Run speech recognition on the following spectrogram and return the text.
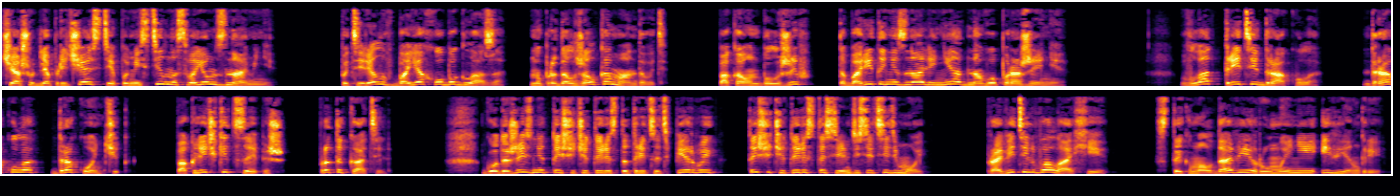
Чашу для причастия поместил на своем знамени. Потерял в боях оба глаза, но продолжал командовать. Пока он был жив, табориты не знали ни одного поражения. Влад Третий Дракула. Дракула – дракончик. По кличке Цепиш, протыкатель. Годы жизни 1431-1477. Правитель Валахии. Стык Молдавии, Румынии и Венгрии.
